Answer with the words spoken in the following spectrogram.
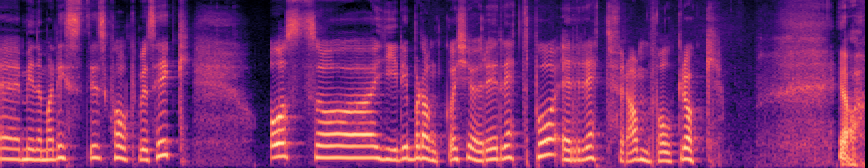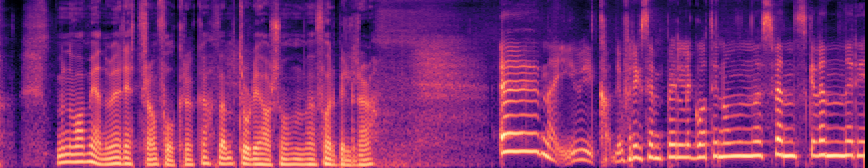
eh, minimalistisk folkemusikk. Og så gir de blanke og kjører rett på, rett fram folkrock. Ja. Men hva mener du med rett fram folkrock? Hvem tror de har som forbilder her, da? Eh, nei, vi kan jo f.eks. gå til noen svenske venner i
